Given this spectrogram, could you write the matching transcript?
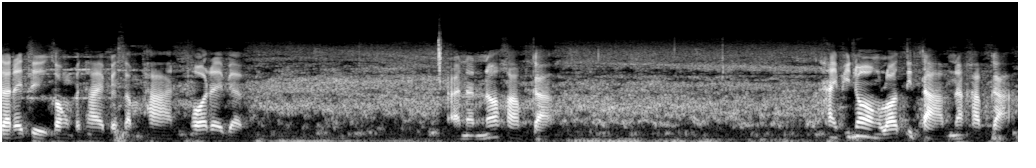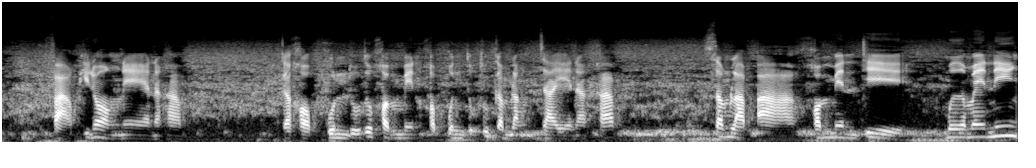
จะได้ถือกล้องไปถ่ายไปสัมภาษณ์เพราะได้แบบอันนั้นเนาะครับกะให้พี่น้องรอติดตามนะครับกะฝากพี่น้องแน่นะครับก็ขอบคุณทุกๆคอมเมนต์ขอบคุณทุกๆกำลังใจนะครับสำหรับอ่าคอมเมนต์ที่มือไม่นิ่ง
